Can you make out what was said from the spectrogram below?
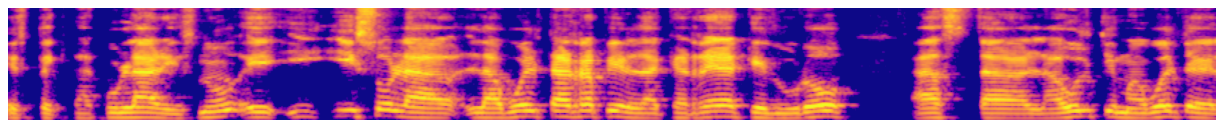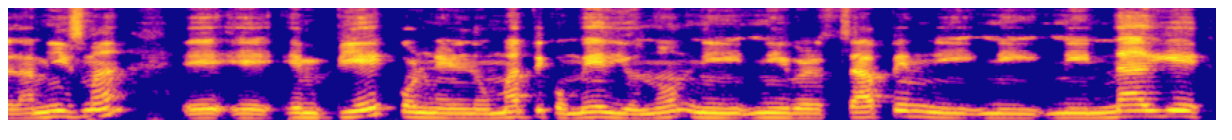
espectaculares, ¿no? hizo la, la, vuelta rápida de la carrera que duró hasta la última vuelta de la misma, en pie con el neumático medio, ¿no? Ni, ni Verstappen ni, ni, nadie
